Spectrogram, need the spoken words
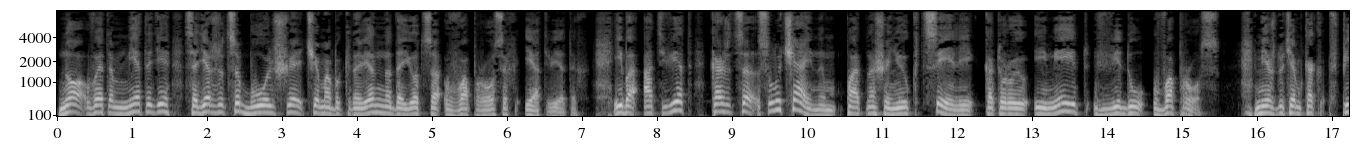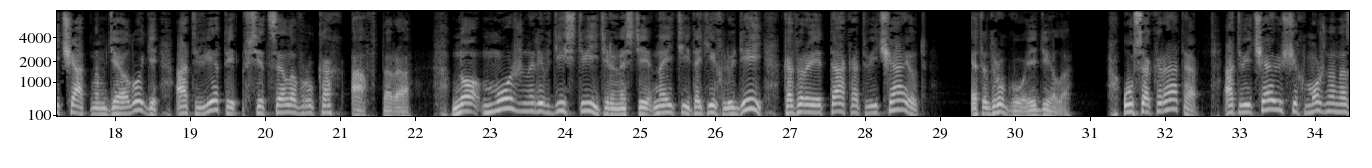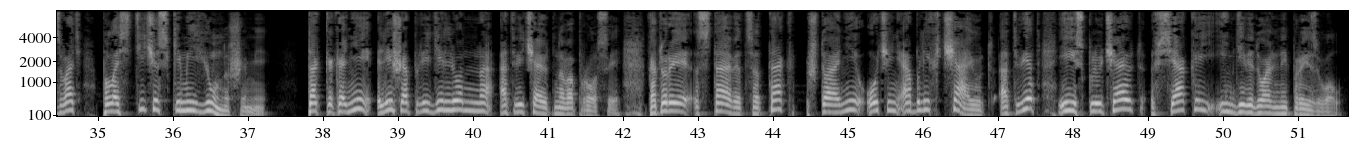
Но в этом методе содержится больше, чем обыкновенно дается в вопросах и ответах, ибо ответ кажется случайным по отношению к цели, которую имеет в виду вопрос. Между тем, как в печатном диалоге ответы всецело в руках автора – но можно ли в действительности найти таких людей, которые так отвечают, это другое дело. У Сократа отвечающих можно назвать пластическими юношами, так как они лишь определенно отвечают на вопросы, которые ставятся так, что они очень облегчают ответ и исключают всякий индивидуальный произвол.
